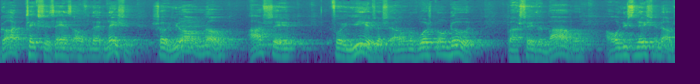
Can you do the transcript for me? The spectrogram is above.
God takes his hands off of that nation. So you all know, I've said for years, I said, I don't know what's going to do it. But I say the Bible, all these nations I'm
